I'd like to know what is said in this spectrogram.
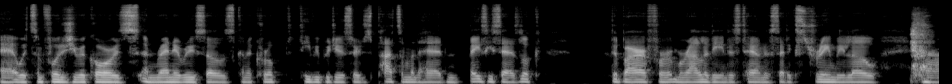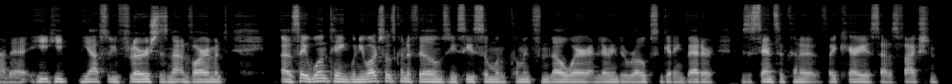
Uh, with some footage he records, and Rene Russo's kind of corrupt TV producer just pats him on the head and basically says, "Look, the bar for morality in this town is set extremely low, and uh, he he he absolutely flourishes in that environment. I'll say one thing: when you watch those kind of films, and you see someone coming from nowhere and learning the ropes and getting better, there's a sense of kind of vicarious satisfaction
